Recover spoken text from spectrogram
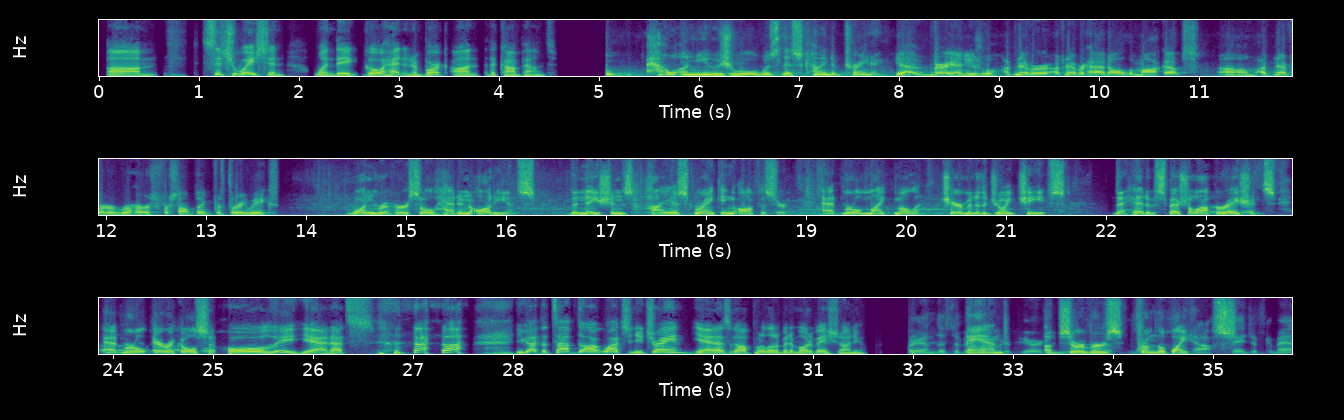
um, situation when they go ahead and embark on the compound. How unusual was this kind of training? Yeah, very unusual. I've never, I've never had all the mock-ups. Um, I've never rehearsed for something for three weeks. One rehearsal had an audience the nation's highest ranking officer, Admiral Mike Mullen, chairman of the Joint Chiefs, the head of special operations, Admiral Eric Olson. Holy, yeah, that's you got the top dog watching you train. Yeah, that's gonna put a little bit of motivation on you. And observers from the White House.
